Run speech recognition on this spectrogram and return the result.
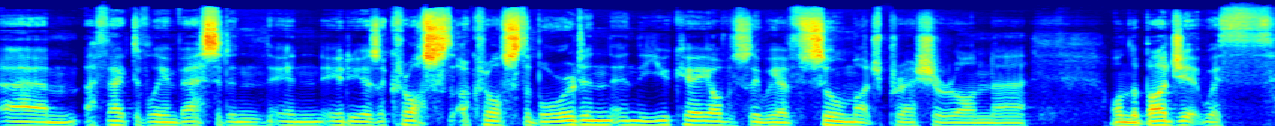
um, effectively invested in in areas across across the board in, in the UK. Obviously, we have so much pressure on. Uh, on the budget with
